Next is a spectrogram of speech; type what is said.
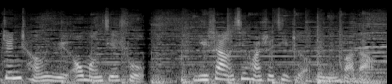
真诚与欧盟接触。以上，新华社记者为您报道。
